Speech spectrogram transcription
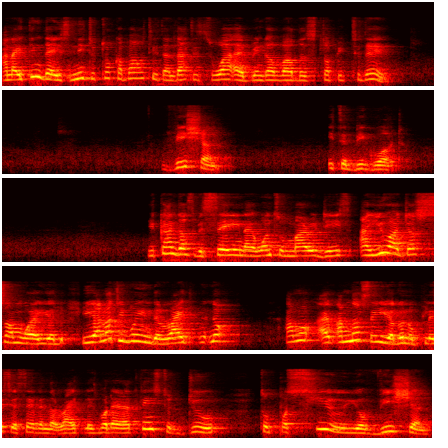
And I think there is need to talk about it, and that is why I bring about this topic today. Vision. It's a big word. You can't just be saying, I want to marry this, and you are just somewhere, you're, you are not even in the right, no, I'm not, I'm not saying you're going to place yourself in the right place, but there are things to do to pursue your vision,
